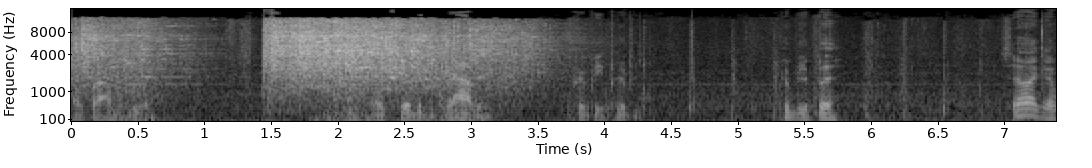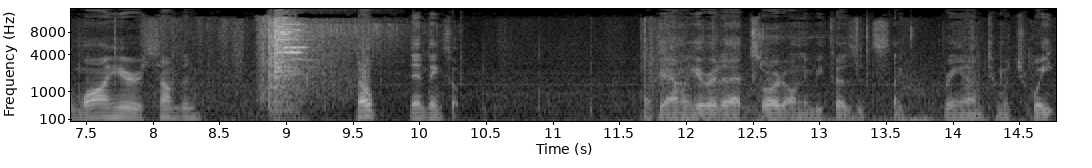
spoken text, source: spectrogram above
No problem here. It's good to grab it. Pribbly, pribbly. Pribbly, pribbly. Is there like a wall here or something? Nope, didn't think so. Okay, I'm gonna get rid of that sword only because it's like bringing on too much weight.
